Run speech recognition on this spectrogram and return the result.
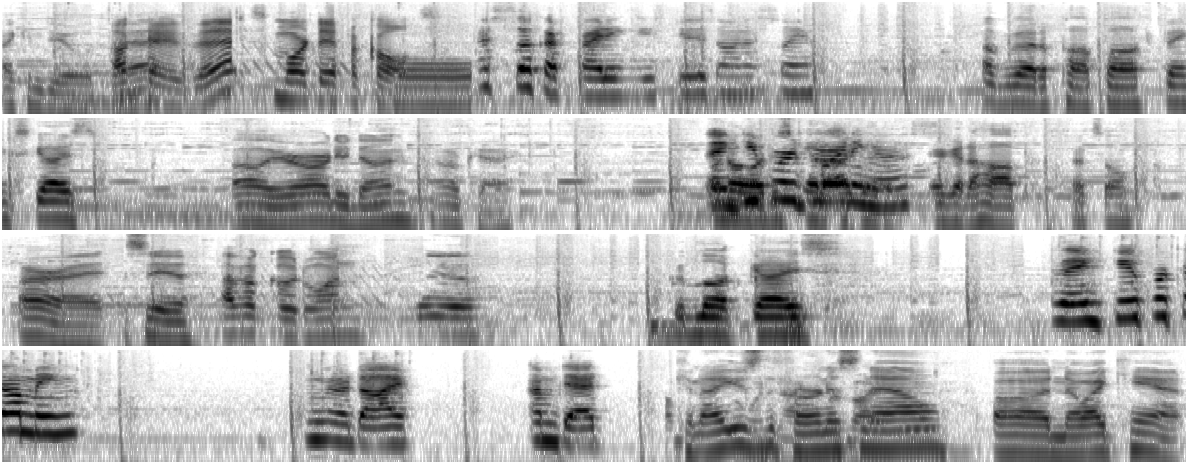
I can deal with that. Okay, that's more difficult. Oh, I suck at fighting these dudes, honestly. I've got to pop off. Thanks, guys. Oh, you're already done? Okay. Thank Oh, no, you I for just gotta- I joining gotta- us. I gotta hop. That's all. Alright, see ya. Have a good one. Yeah. Good luck, guys. Thank you for coming. I'm gonna die. I'm dead. Can I use the furnace revive now? Uh, no, I can't.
